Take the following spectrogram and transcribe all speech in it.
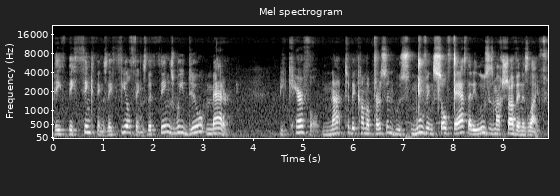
They, they think things, they feel things. The things we do matter. Be careful not to become a person who's moving so fast that he loses machshava in his life.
